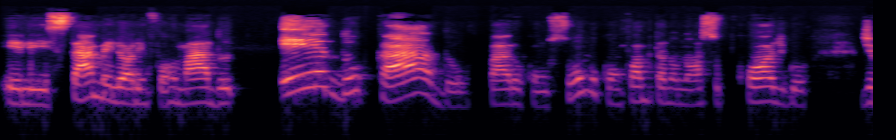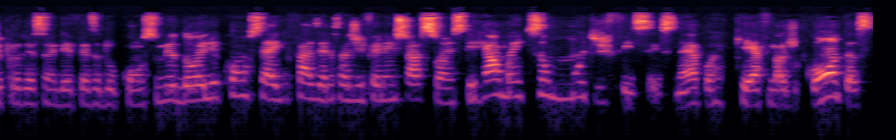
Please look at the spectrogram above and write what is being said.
ele está melhor informado, educado para o consumo, conforme está no nosso código de proteção e defesa do consumidor, ele consegue fazer essas diferenciações que realmente são muito difíceis, né? Porque, afinal de contas,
